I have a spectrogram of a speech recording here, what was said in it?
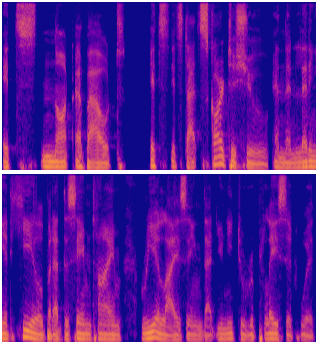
it's not about it's it's that scar tissue and then letting it heal but at the same time realizing that you need to replace it with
